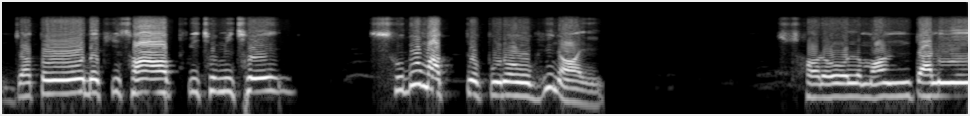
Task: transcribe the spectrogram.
যত দেখি সব কিছু মিছে, শুধুমাত্র পুরো অভিনয়। সরল মনটা নিয়ে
